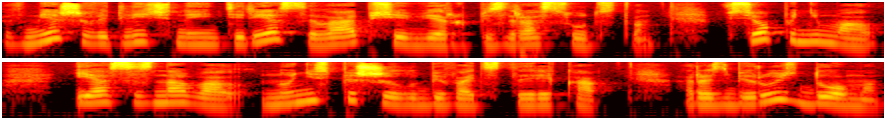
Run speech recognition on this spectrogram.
Вмешивать личные интересы вообще вверх безрассудства. Все понимал и осознавал, но не спешил убивать старика. Разберусь дома.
